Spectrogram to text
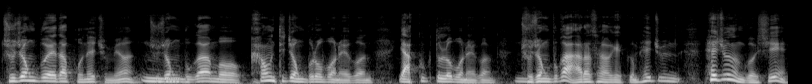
주 정부에다 보내주면 음. 주 정부가 뭐 카운티 정부로 보내건 약국들로 보내건 음. 주 정부가 알아서 하게끔 해준 해주는 것이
